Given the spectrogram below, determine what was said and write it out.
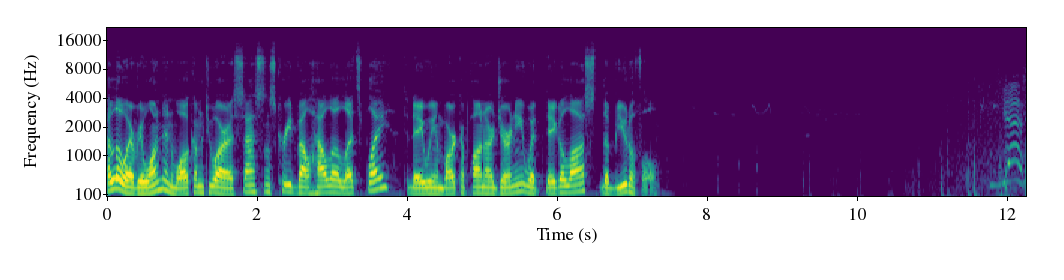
Hello, everyone, and welcome to our Assassin's Creed Valhalla Let's Play. Today we embark upon our journey with Degolas the Beautiful. Yes!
